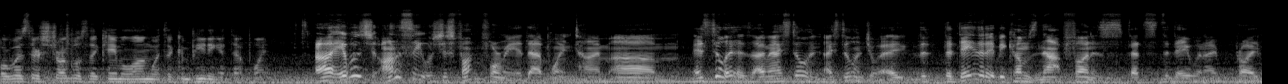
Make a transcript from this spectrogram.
Or was there struggles that came along with the competing at that point? Uh, it was honestly, it was just fun for me at that point in time. Um, it still is. I mean, I still, I still enjoy it. I, the, the day that it becomes not fun is that's the day when I probably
